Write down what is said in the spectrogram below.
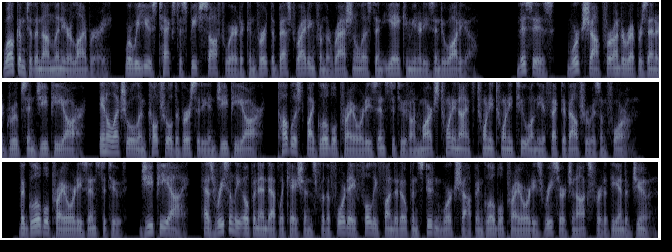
Welcome to the Nonlinear Library, where we use text to speech software to convert the best writing from the rationalist and EA communities into audio. This is Workshop for Underrepresented Groups in GPR Intellectual and Cultural Diversity in GPR, published by Global Priorities Institute on March 29, 2022, on the Effective Altruism Forum. The Global Priorities Institute, GPI, has recently open end applications for the four day fully funded open student workshop in Global Priorities Research in Oxford at the end of June.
